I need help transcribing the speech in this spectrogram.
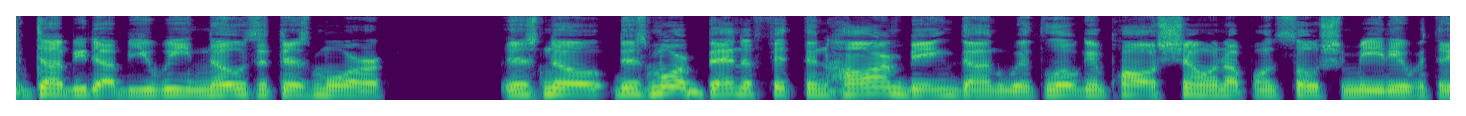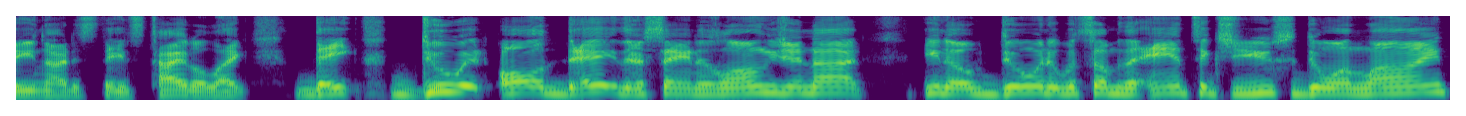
WWE knows that there's more there's no there's more benefit than harm being done with Logan Paul showing up on social media with their United States title. Like they do it all day. They're saying as long as you're not, you know, doing it with some of the antics you used to do online,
